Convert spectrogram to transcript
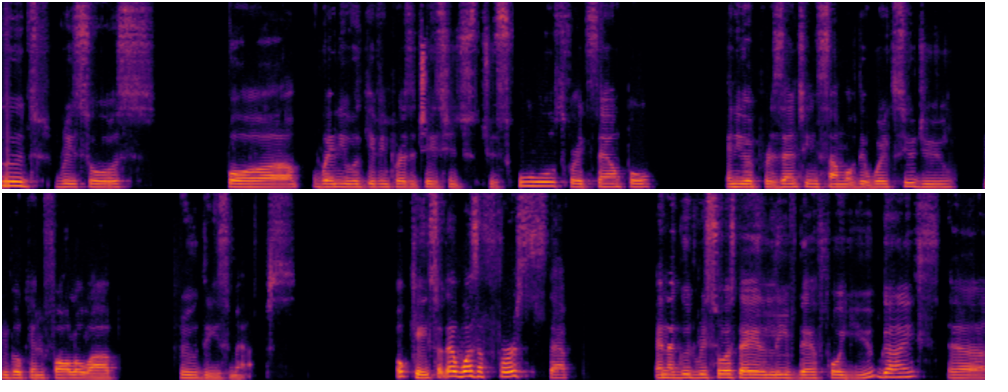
good resource for when you are giving presentations to schools, for example, and you are presenting some of the works you do, people can follow up through these maps. Okay, so that was a first step and a good resource that I leave there for you guys uh,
